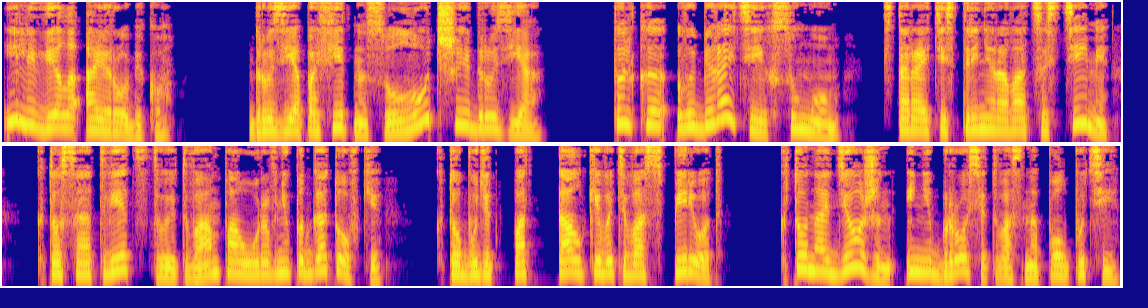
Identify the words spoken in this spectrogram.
или велоаэробику. Друзья по фитнесу — лучшие друзья. Только выбирайте их с умом, старайтесь тренироваться с теми, кто соответствует вам по уровню подготовки, кто будет подталкивать вас вперед, кто надежен и не бросит вас на полпути.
